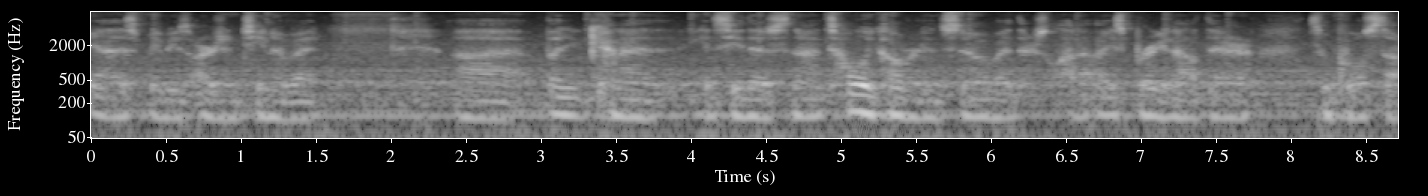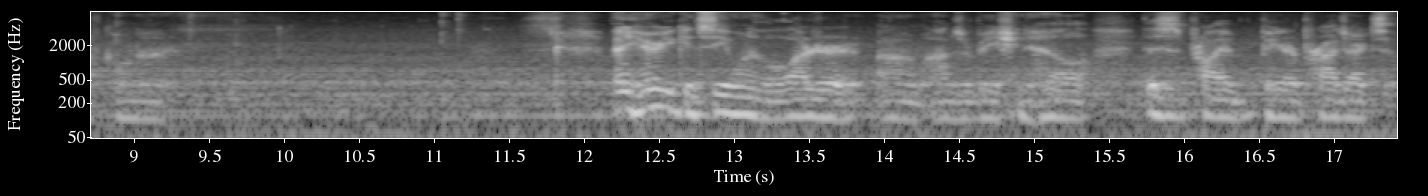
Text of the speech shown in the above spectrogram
yeah, this maybe is Argentina, but, uh, but you kind of, you can see there's not totally covered in snow, but there's a lot of icebergs out there, some cool stuff going on. And here you can see one of the larger um, observation hill. This is probably a bigger project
